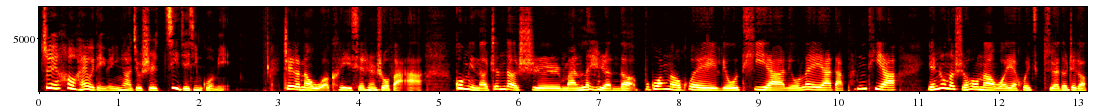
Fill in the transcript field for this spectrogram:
最后还有一点原因啊，就是季节性过敏。这个呢，我可以现身说法啊。过敏呢，真的是蛮累人的。不光呢会流涕啊、流泪呀、打喷嚏啊，严重的时候呢，我也会觉得这个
